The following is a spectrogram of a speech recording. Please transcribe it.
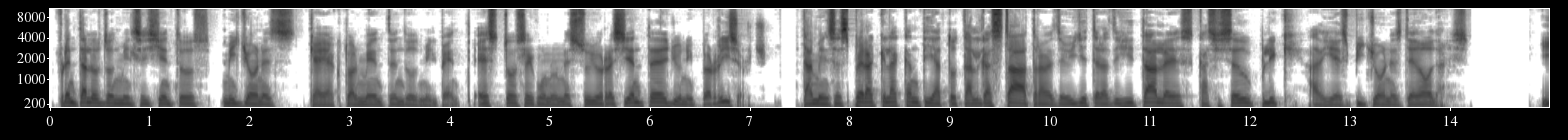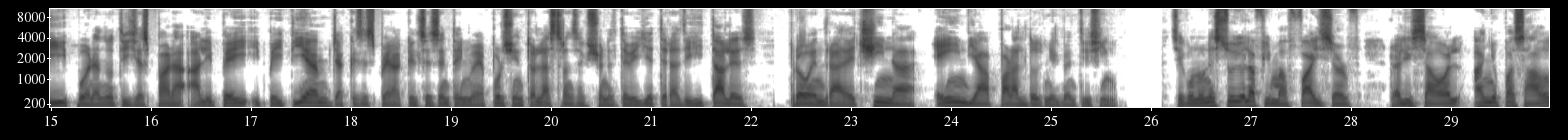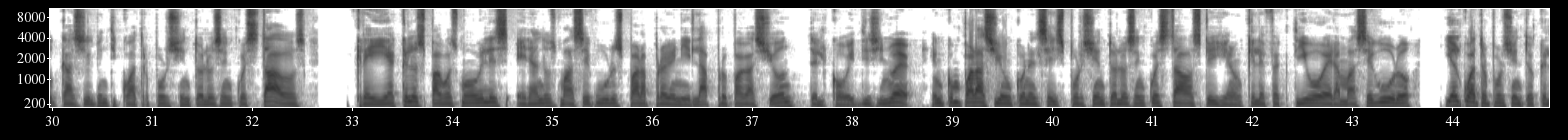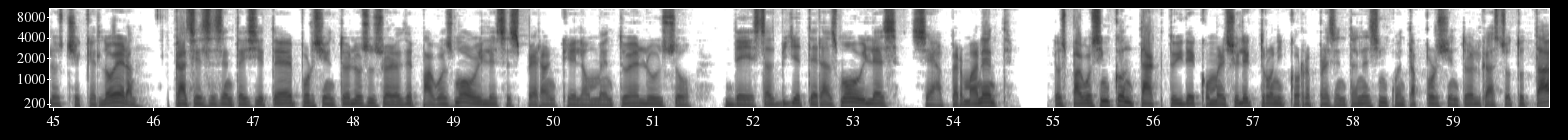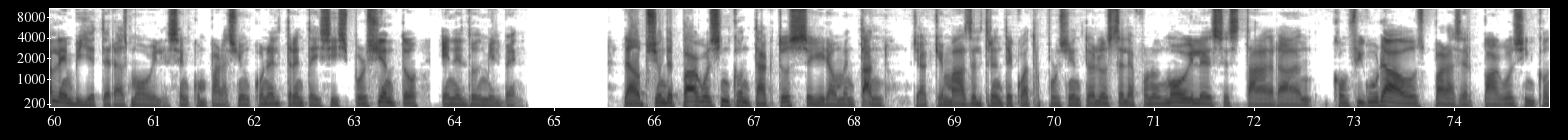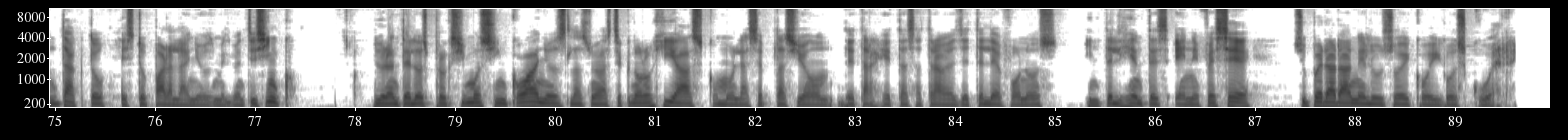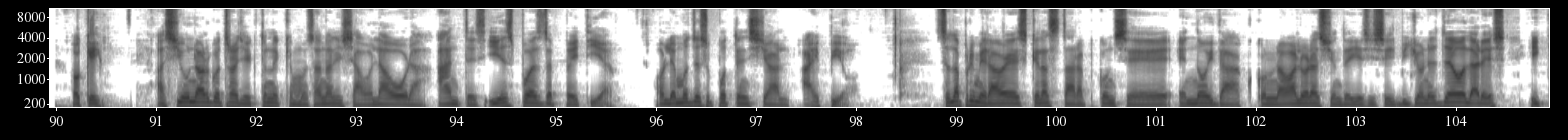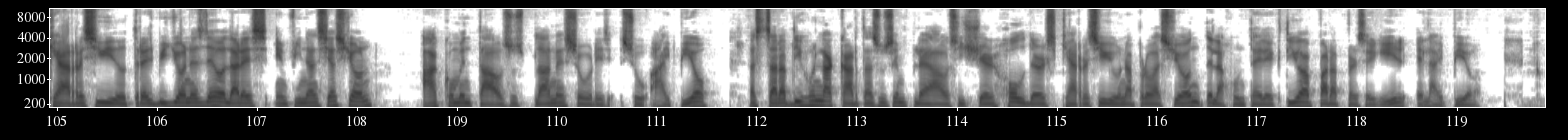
frente a los 2.600 millones que hay actualmente en 2020. Esto según un estudio reciente de Juniper Research. También se espera que la cantidad total gastada a través de billeteras digitales casi se duplique a 10 billones de dólares. Y buenas noticias para Alipay y Paytm, ya que se espera que el 69% de las transacciones de billeteras digitales provendrá de China e India para el 2025. Según un estudio de la firma Pfizer realizado el año pasado, casi el 24% de los encuestados creía que los pagos móviles eran los más seguros para prevenir la propagación del COVID-19, en comparación con el 6% de los encuestados que dijeron que el efectivo era más seguro y el 4% que los cheques lo eran. Casi el 67% de los usuarios de pagos móviles esperan que el aumento del uso de estas billeteras móviles sea permanente. Los pagos sin contacto y de comercio electrónico representan el 50% del gasto total en billeteras móviles, en comparación con el 36% en el 2020. La adopción de pagos sin contactos seguirá aumentando, ya que más del 34% de los teléfonos móviles estarán configurados para hacer pagos sin contacto, esto para el año 2025. Durante los próximos cinco años, las nuevas tecnologías como la aceptación de tarjetas a través de teléfonos inteligentes NFC superarán el uso de códigos QR. Ok, ha sido un largo trayecto en el que hemos analizado la hora, antes y después de Paytm. Hablemos de su potencial IPO. Esta es la primera vez que la startup concede en Noida con una valoración de 16 billones de dólares y que ha recibido 3 billones de dólares en financiación, ha comentado sus planes sobre su IPO. La startup dijo en la carta a sus empleados y shareholders que ha recibido una aprobación de la junta directiva para perseguir el IPO.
